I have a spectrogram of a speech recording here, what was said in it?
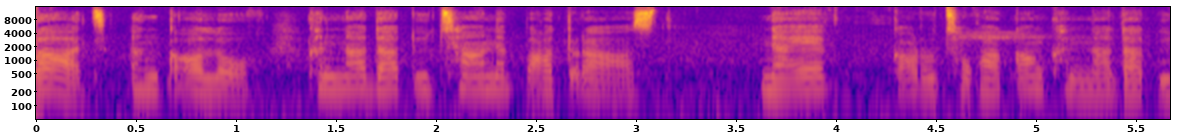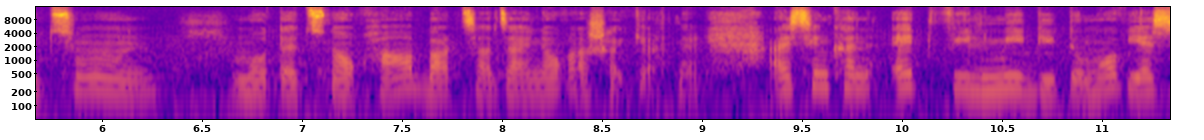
բաց, ընկալող, քննադատությանը պատրաստ, նաև կառուցողական քննադատություն մոտեցնող, հա, բարձրաձայնող աշակերտներ։ Այսինքն այդ ֆիլմի դիտումով ես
